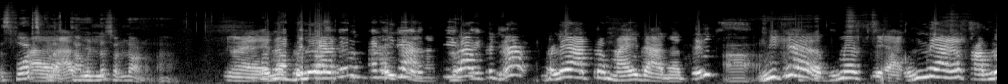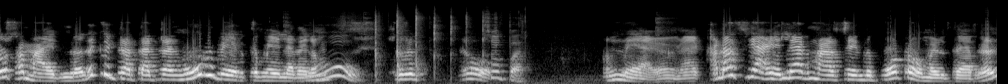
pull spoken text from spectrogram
ஸ்போர்ட்ஸ் கிளப் தமிழ்ல சொல்லணும். விளையாட்டு மைதானத்தில் மிக உண்மையாக சந்தோஷமா இருந்தது. கிட்டத்தட்ட நூறு பேருக்கு மேல வரும். சூப்பர். கடைசியாக எல்லாரும் சேர்ந்து போட்டோவும் எடுத்தார்கள்.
